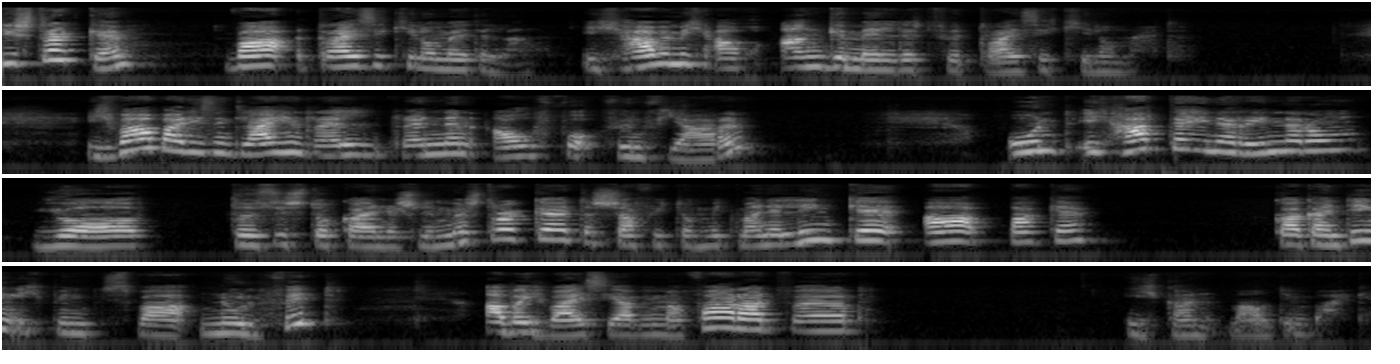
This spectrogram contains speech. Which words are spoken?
Die Strecke war 30 Kilometer lang. Ich habe mich auch angemeldet für 30 Kilometer. Ich war bei diesen gleichen Rennen auch vor fünf Jahren und ich hatte in Erinnerung, ja, das ist doch keine schlimme Strecke, das schaffe ich doch mit meiner linke A-Backe. Gar kein Ding, ich bin zwar null fit, aber ich weiß ja, wie man Fahrrad fährt. Ich kann Mountainbiken.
